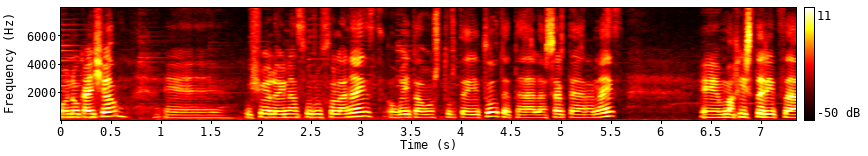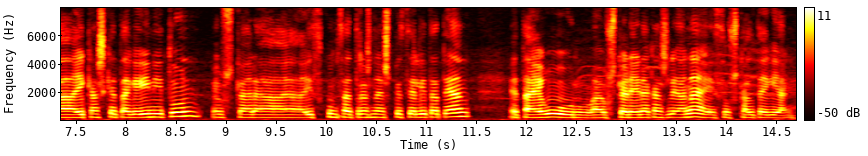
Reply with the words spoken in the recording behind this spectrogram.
Bueno, kaixo, e, Uxue Eloina Zuruzola naiz, hogeita bost urte ditut eta lasarte gara naiz. E, magisteritza ikasketak egin ditun, Euskara hizkuntza tresna espezialitatean, eta egun ba, Euskara irakaslea naiz Euskaltegian.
